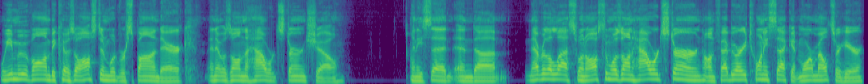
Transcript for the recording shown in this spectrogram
we move on because Austin would respond, Eric, and it was on the Howard Stern show. And he said, and uh, nevertheless, when Austin was on Howard Stern on February 22nd, more Meltzer here,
